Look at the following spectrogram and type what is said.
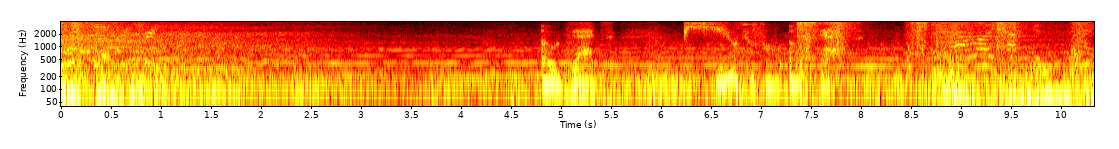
Initiate retreat! Odette. Beautiful Odette. An ally has been slain.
